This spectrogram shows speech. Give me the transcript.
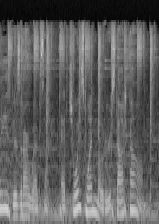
Please visit our website at choiceonemotors.com.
